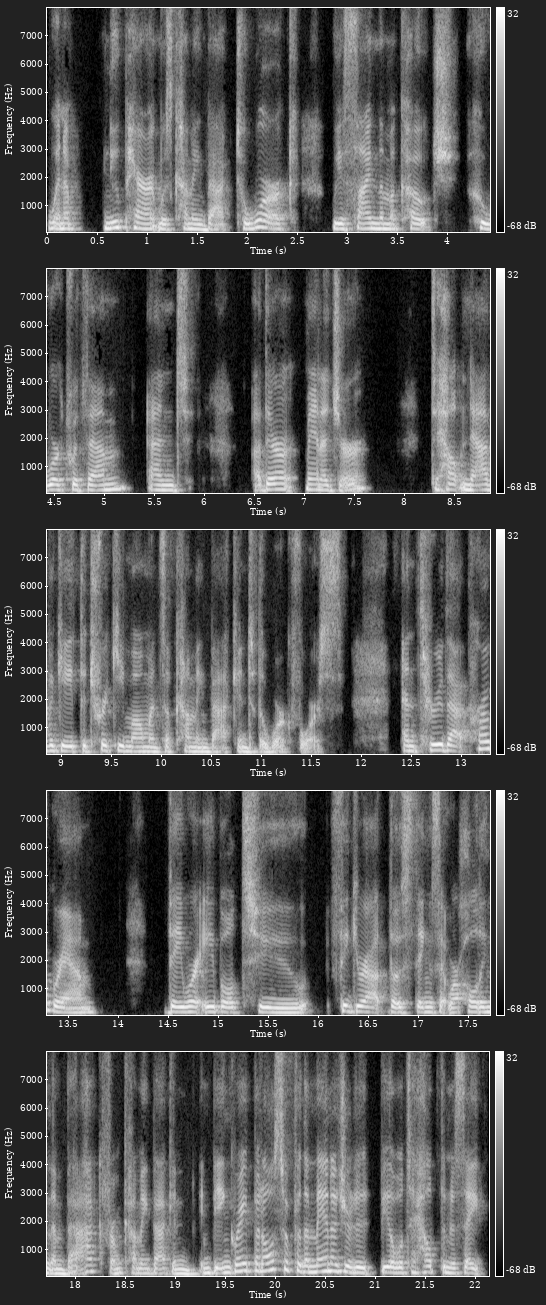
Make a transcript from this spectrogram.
when a new parent was coming back to work, we assigned them a coach who worked with them and uh, their manager to help navigate the tricky moments of coming back into the workforce. And through that program, they were able to figure out those things that were holding them back from coming back and, and, being great, but also for the manager to be able to help them to say,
